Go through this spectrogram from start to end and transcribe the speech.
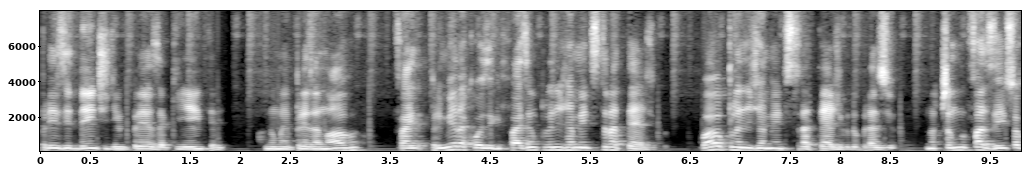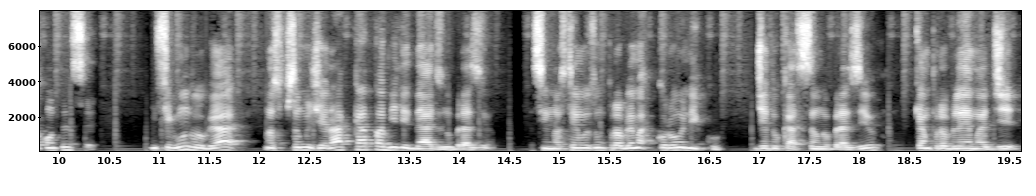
presidente de empresa que entre numa empresa nova, faz, a primeira coisa que faz é um planejamento estratégico. Qual é o planejamento estratégico do Brasil? Nós precisamos fazer isso acontecer. Em segundo lugar, nós precisamos gerar capabilidades no Brasil. Assim, nós temos um problema crônico de educação no Brasil, que é um problema de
